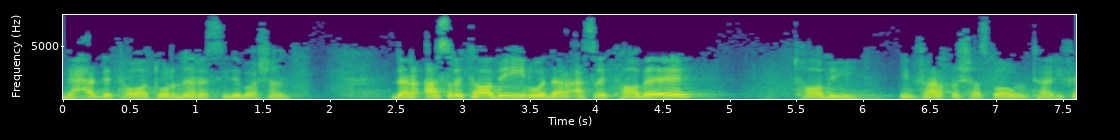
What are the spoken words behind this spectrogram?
به حد تواتر نرسیده باشند در عصر تابعین و در عصر تابع تابعین. این فرقش هست با اون تعریف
